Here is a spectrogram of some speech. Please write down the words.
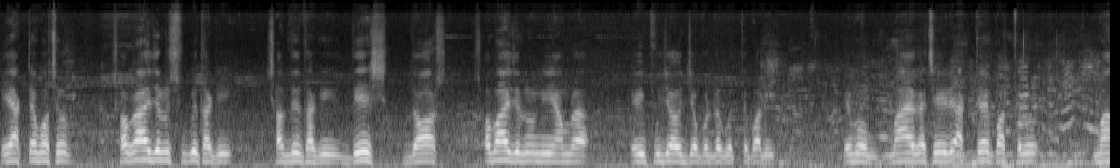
এই একটা বছর সবাই যেন সুখে থাকি, শান্তিতে থাকি, দেশ, দশ, সবাই যেন নিয়ে আমরা এই পূজা উদযাপনটা করতে পারি। এবং মায়ের কাছে এর একটাই প্রার্থনা, মা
